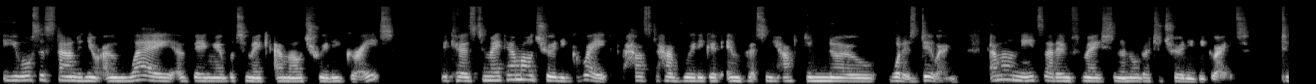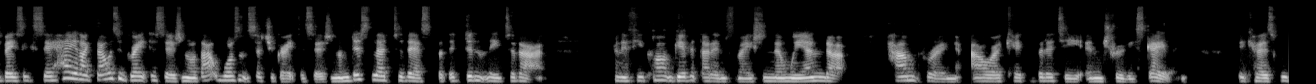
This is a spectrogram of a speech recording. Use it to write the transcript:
you also stand in your own way of being able to make ML truly great. Because to make ML truly great has to have really good inputs and you have to know what it's doing. ML needs that information in order to truly be great to basically say, hey, like that was a great decision, or that wasn't such a great decision, and this led to this, but it didn't lead to that. And if you can't give it that information, then we end up hampering our capability in truly scaling because we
